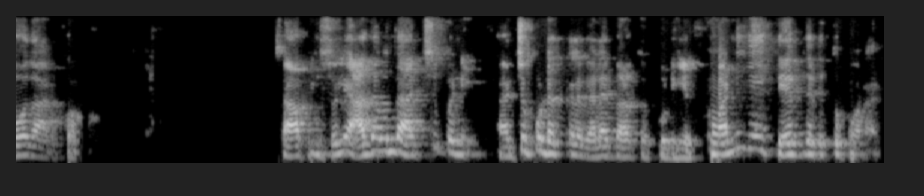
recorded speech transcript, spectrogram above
தோதா இருக்கும். அப்படின்னு சொல்லி அதை வந்து அச்சு பண்ணி அச்சுக்கூட்டத்துல வேலை பார்க்கக்கூடிய பணியை தேர்ந்தெடுத்து போறாரு.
